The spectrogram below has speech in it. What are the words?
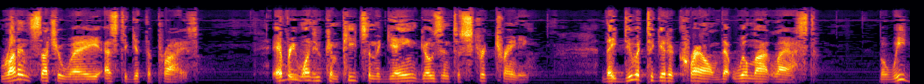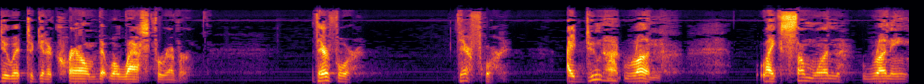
Run in such a way as to get the prize. Everyone who competes in the game goes into strict training. They do it to get a crown that will not last, but we do it to get a crown that will last forever. Therefore, therefore, I do not run like someone running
